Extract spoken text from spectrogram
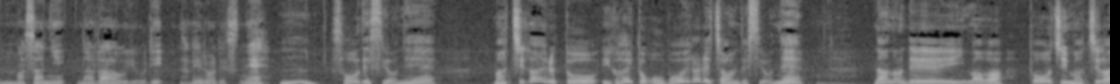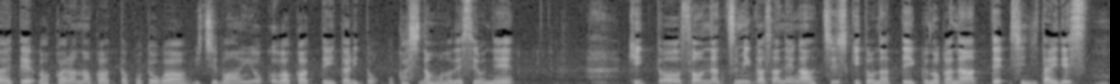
うん、まさに習うより慣れろですね。うんそうですよね。間違えると意外と覚えられちゃうんですよね、うん、なので今は当時間違えて分からなかったことが一番よく分かっていたりとおかしなものですよねきっとそんな積み重ねが知識となっていくのかなって信じたいです、うん、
